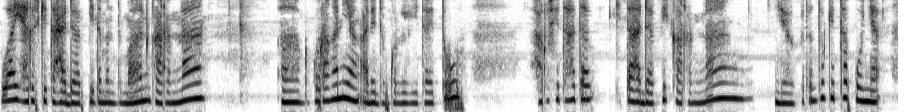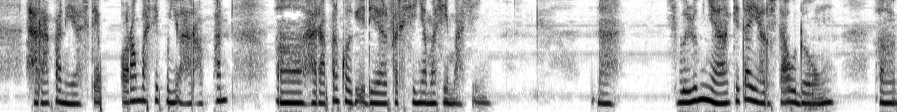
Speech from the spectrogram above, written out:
Why harus kita hadapi teman-teman? Karena uh, kekurangan yang ada di dalam keluarga kita itu harus kita hadapi kita hadapi karena ya tentu kita punya harapan ya setiap orang pasti punya harapan uh, harapan keluarga ideal versinya masing-masing. Nah sebelumnya kita ya harus tahu dong uh,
